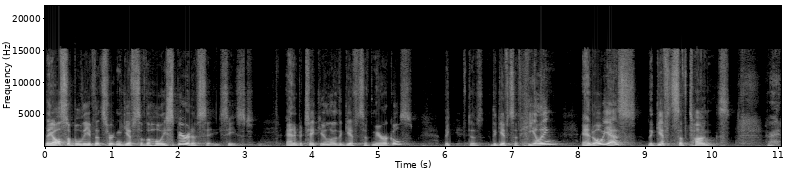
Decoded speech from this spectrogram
They also believe that certain gifts of the Holy Spirit have ceased, and in particular, the gifts of miracles, the, gift of, the gifts of healing, and oh, yes, the gifts of tongues. All right,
